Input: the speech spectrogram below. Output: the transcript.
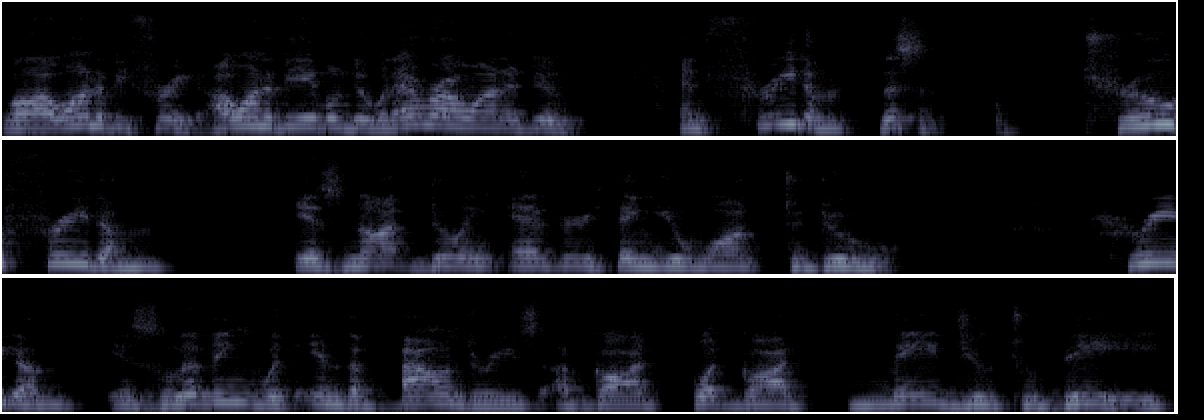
well, I want to be free. I want to be able to do whatever I want to do. And freedom, listen, true freedom is not doing everything you want to do. Freedom is living within the boundaries of God, what God made you to be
